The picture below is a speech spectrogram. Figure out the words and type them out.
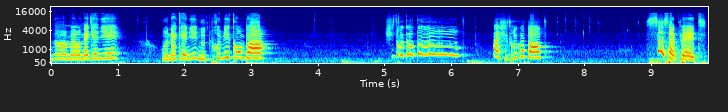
Non, mais on a gagné. On a gagné notre premier combat. Je suis trop contente. Ah, je suis trop contente. Ça, ça pète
